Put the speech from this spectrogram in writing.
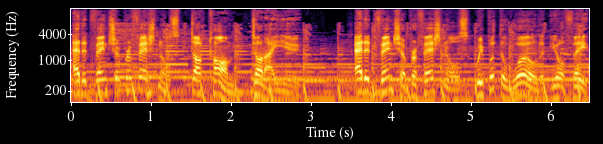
at adventureprofessionals.com.au. At Adventure Professionals, we put the world at your feet.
